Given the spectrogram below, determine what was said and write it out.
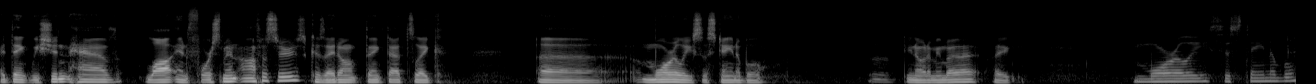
I think we shouldn't have law enforcement officers because I don't think that's like uh, morally sustainable. Mm. Do you know what I mean by that? Like, Morally sustainable.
